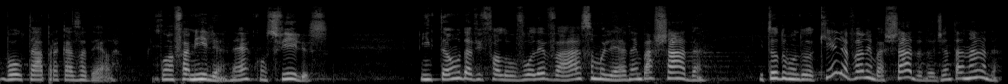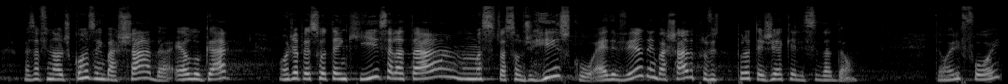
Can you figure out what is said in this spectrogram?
voltar para a casa dela, com a família, né, com os filhos. Então Davi falou: Vou levar essa mulher na embaixada. E todo mundo aqui levar na embaixada, não adianta nada. Mas afinal de contas, a embaixada é o lugar onde a pessoa tem que ir se ela está numa situação de risco. É dever da embaixada proteger aquele cidadão. Então ele foi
